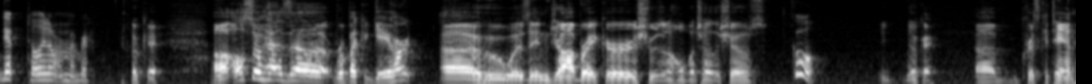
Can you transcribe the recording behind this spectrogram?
Yep, totally don't remember. Okay. Uh, also has uh, Rebecca Gayheart, uh, who was in Jawbreaker. She was in a whole bunch of other shows. Cool. Okay. Uh, Chris Kattan.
